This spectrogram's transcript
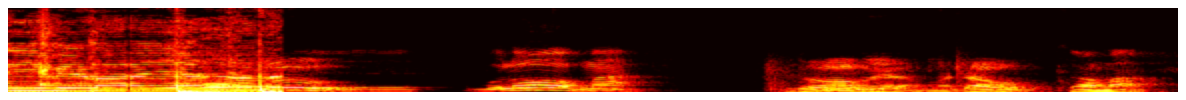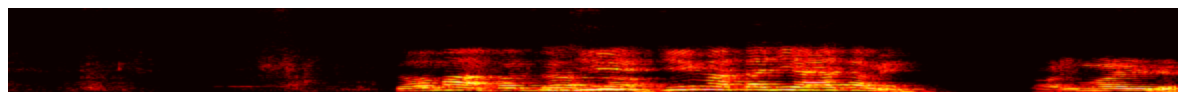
જોઈતી વેળાએ બોલો માં. જો બે વધાવો સમા. સમા પણ જી જી માતાજી આયા તમે? કાળી મારી લે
